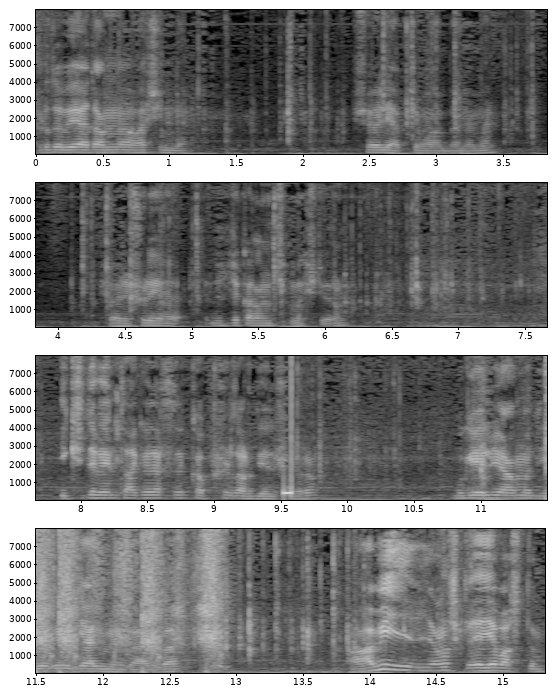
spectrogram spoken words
Şurada bir adam daha var şimdi. Şöyle yapacağım abi ben hemen. Şöyle şuraya düzlük alana çıkmak istiyorum. İkisi de beni takip ederse kapışırlar diye düşünüyorum. Bu geliyor ama diğeri gelmiyor galiba. Abi yanlışlıkla E'ye bastım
